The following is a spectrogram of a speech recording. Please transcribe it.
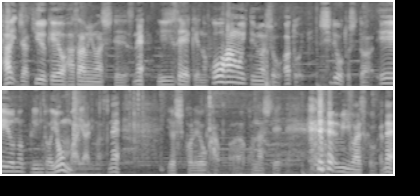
はい、じゃあ休憩を挟みましてですね、二次政権の後半を行ってみましょう。あと、資料としては A4 のプリントが4枚ありますね。よし、これをかこなして 見ましょうかね。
